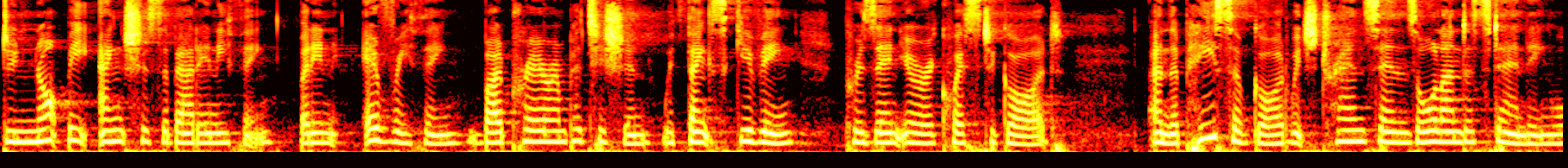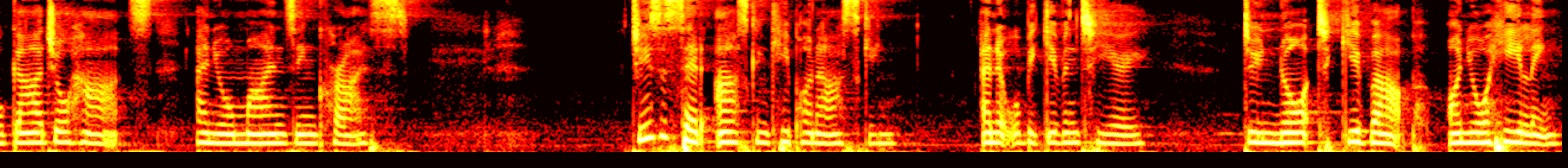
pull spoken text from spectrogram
Do not be anxious about anything, but in everything, by prayer and petition, with thanksgiving, present your request to God. And the peace of God, which transcends all understanding, will guard your hearts and your minds in Christ. Jesus said, Ask and keep on asking and it will be given to you. Do not give up on your healing.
